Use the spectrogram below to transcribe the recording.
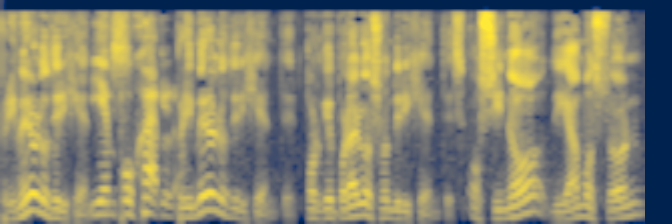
Primero los dirigentes. Y empujarlos. Primero los dirigentes, porque por algo son dirigentes. O si no, digamos, son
